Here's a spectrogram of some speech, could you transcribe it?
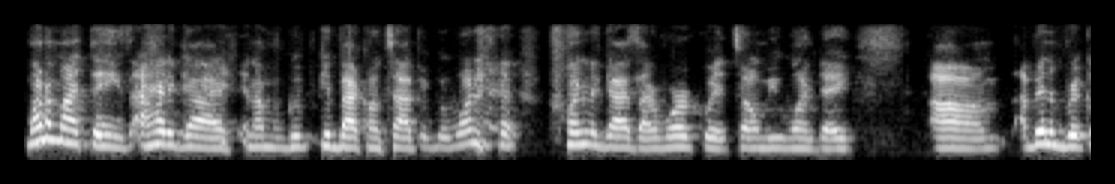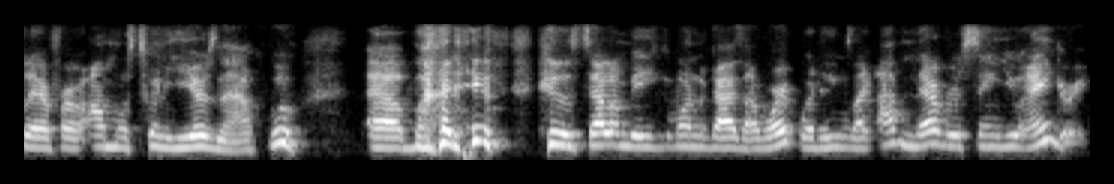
one of my things, I had a guy, and I'm gonna get back on topic, but one of the, one of the guys I work with told me one day, um, I've been a bricklayer for almost 20 years now. Whew. Uh, but he, he was telling me one of the guys I work with, he was like, I've never seen you angry.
